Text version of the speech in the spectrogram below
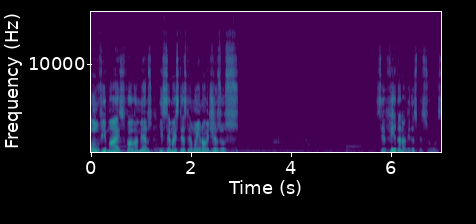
ouvir mais, falar menos e ser mais testemunha em nome de Jesus. Ser vida na vida das pessoas,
